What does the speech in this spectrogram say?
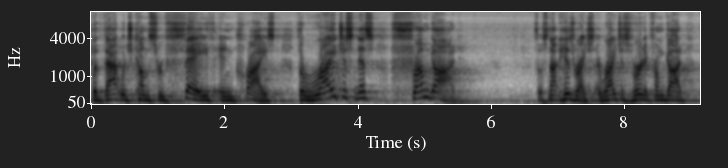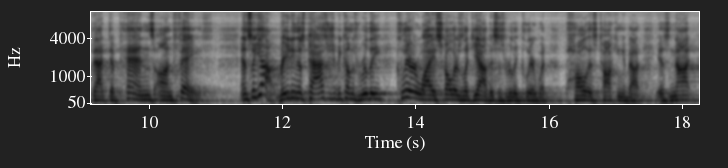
but that which comes through faith in Christ, the righteousness from God so it's not his righteous, a righteous verdict from God that depends on faith. And so, yeah, reading this passage, it becomes really clear why scholars are like, yeah, this is really clear. What Paul is talking about is not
